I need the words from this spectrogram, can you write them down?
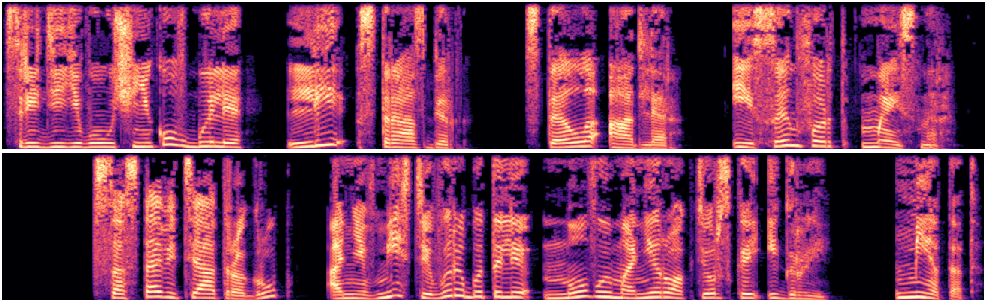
Среди его учеников были Ли Страсберг, Стелла Адлер и Сенфорд Мейснер. В составе театра групп они вместе выработали новую манеру актерской игры — метод,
